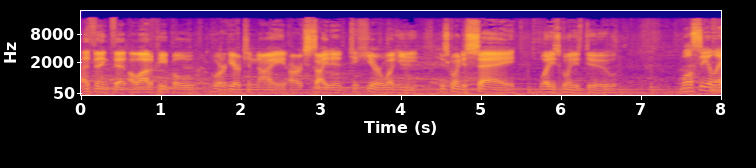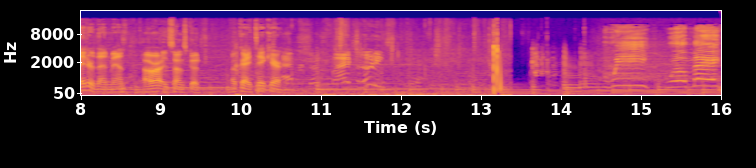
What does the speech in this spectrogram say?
I think that a lot of people who are here tonight are excited to hear what he is going to say, what he's going to do. We'll see you later then, man. All right, sounds good. Okay, take care. Will make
